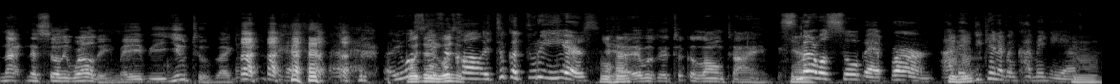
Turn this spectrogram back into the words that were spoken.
not necessarily welding, maybe YouTube. Like it was Wasn't- wasn't- difficult. It took us three years. Uh-huh. Yeah, it was. It took a long time. Smell was so bad, burn. I mean, Mhm. you can't even come in here Mm.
